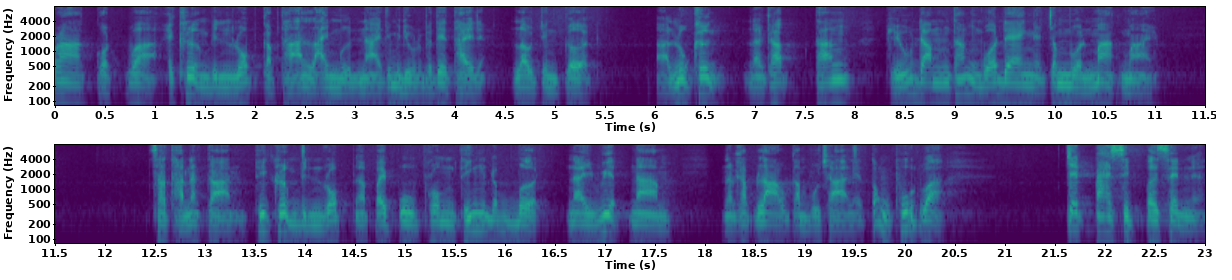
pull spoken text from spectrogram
ปรากฏว่าไอ้เครื่องบินรบกับฐานหลายหมื่นนายที่มาอยู่ในประเทศไทยเนี่ยเราจึงเกิดอ่าลูกครึ่งนะครับ ทั้งผิวดำทั้งหัวแดงเนี่ยจำนวนมากมาย สถานการณ์ที่เครื่องบินรบนะไปปูพรมทิ้งระเบิดในเวียดนามนะครับลาวกัมพูชาเนี่ยต้องพูดว่า 7-80เปอร์เซ็นต์เนี่ย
